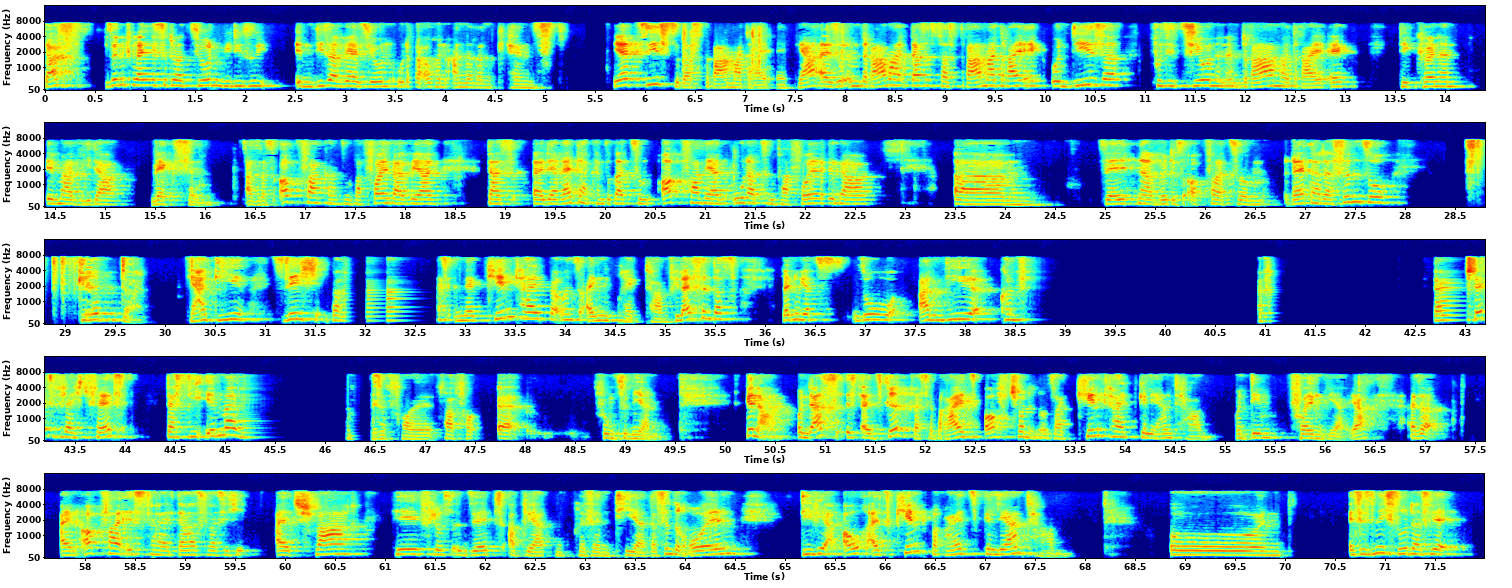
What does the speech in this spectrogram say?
Das sind vielleicht Situationen, wie du in dieser Version oder auch in anderen kennst. Jetzt siehst du das Drama-Dreieck. Ja, also im Drama, das ist das Drama-Dreieck und diese Positionen im Drama-Dreieck, die können immer wieder wechseln. Also das Opfer kann zum Verfolger werden, das, äh, der Retter kann sogar zum Opfer werden oder zum Verfolger. Ähm, seltener wird das Opfer zum Retter. Das sind so Skripte, ja, die sich in der Kindheit bei uns eingeprägt haben. Vielleicht sind das, wenn du jetzt so an die Konflikte dann stellst du vielleicht fest, dass die immer voll äh, funktionieren. Genau. Und das ist ein Skript, was wir bereits oft schon in unserer Kindheit gelernt haben. Und dem folgen wir, ja. Also ein Opfer ist halt das, was sich als schwach, hilflos und selbstabwertend präsentiert. Das sind Rollen, die wir auch als Kind bereits gelernt haben. Und es ist nicht so, dass wir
